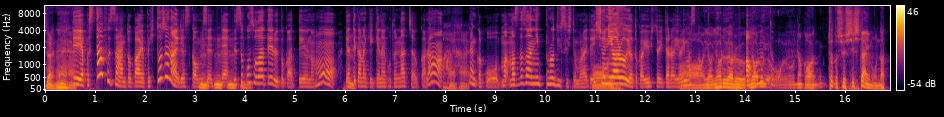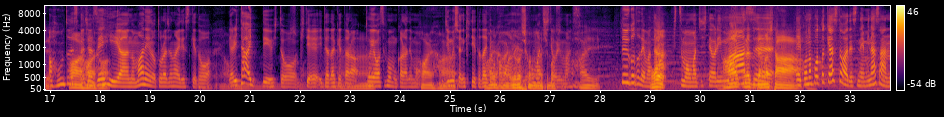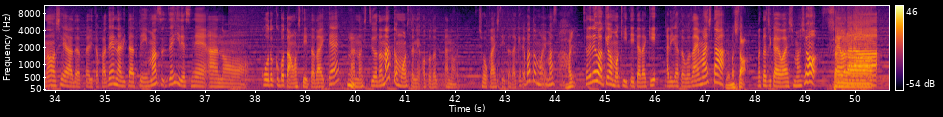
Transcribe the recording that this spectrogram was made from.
そうやね。でやっぱスタッフさんとかやっぱ人じゃないですかお店って、うんうんうん。うんでそこ育てるとかっていうのもやっていかなきゃいけないことになっちゃうから、はいはい。なんかこう、ま、増田さんにプロデュースしてもらいたい。一緒にやろうよとかいう人いたらやりますか？ややるやる。あやる本よなんかちょっと出資したいもんだって。あ本当ですか、はいはいはい。じゃあぜひあのマネーの虎じゃないですけどいやりたいっていう人来ていただけたら問い合わせフォームからでも、はいはい。事務所に来ていただいても構わないのではいはい。よろしくおお待ちして願いします。おります。はい。ということでまた質問お待ちしております。はいありがとうございましたえーこのポッドキャストはですね皆さんのシェアだったりとかで成り立っています。ぜひですねあの購読ボタンを押していただいて、うんあの必要だなと思う人にお届けあの紹介していただければと思います。はいそれでは今日も聞いていただきありがとうございました。出ましたまた次回お会いしましょう。さようなら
